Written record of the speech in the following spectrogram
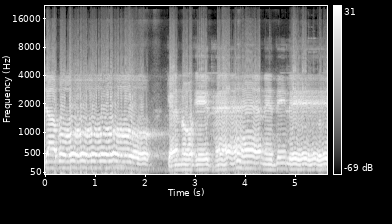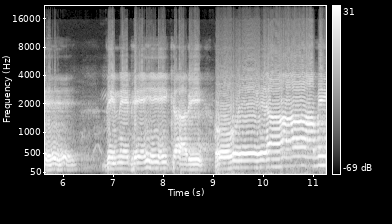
যাব। কেন এ ধ্যান দিলে? দিনে ভিখারি হয়ে আমি,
